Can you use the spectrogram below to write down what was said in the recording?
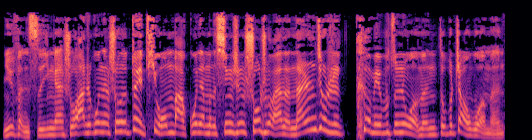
女粉丝应该说啊，这姑娘说的对，替我们把姑娘们的心声说出来了。男人就是特别不尊重我们，都不照顾我们。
